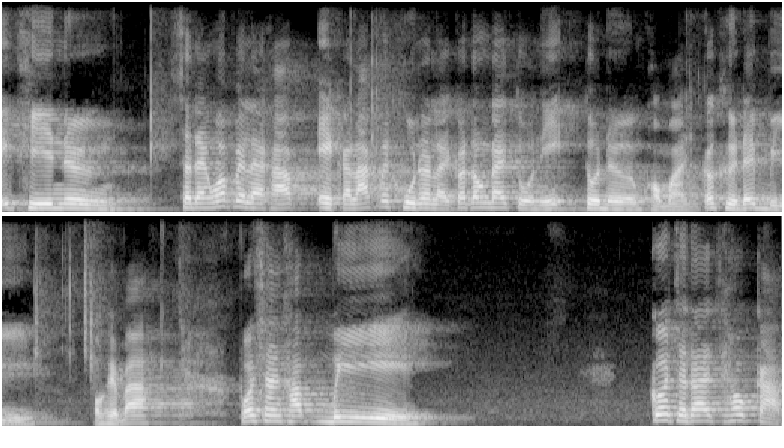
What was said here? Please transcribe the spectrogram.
อีกทีหนึ่งแสดงว่าเป็นอะไรครับ เอกลักษณ์ไปคูณอะไรก็ต้องได้ตัวนี้ตัวเดิมของมันก็คือได้ b โอเคป่ะ เพราะฉะนั้นครับ b ก็จะได้เท่ากับ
